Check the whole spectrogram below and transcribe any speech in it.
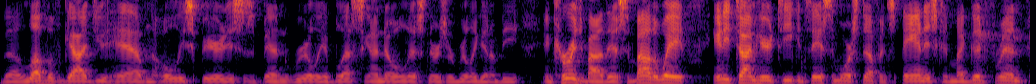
the love of god you have and the holy spirit this has been really a blessing. I know listeners are really going to be encouraged by this. And by the way anytime here too you can say some more stuff in spanish because my good friend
